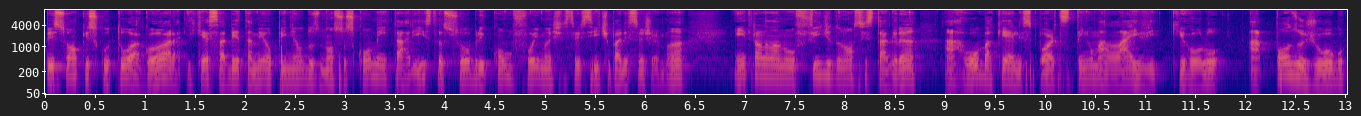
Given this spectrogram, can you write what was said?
Pessoal que escutou agora e quer saber também a opinião dos nossos comentaristas sobre como foi Manchester City para Saint-Germain, entra lá no feed do nosso Instagram, arroba tem uma live que rolou após o jogo,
